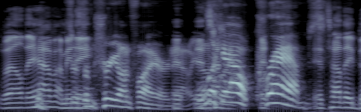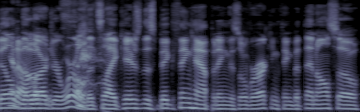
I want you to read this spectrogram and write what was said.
Well, they have. I mean, There's they, some tree on fire now. you know, it's Look it's like- out, it- crabs! It's how they build You know, the larger it's- world. It's like here's this big thing happening, this overarching thing, but then also,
